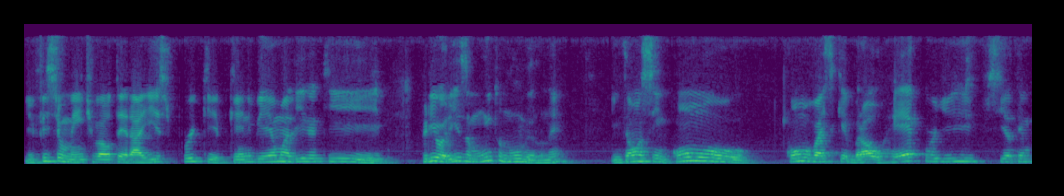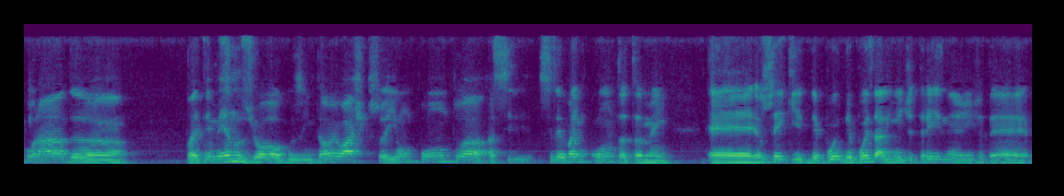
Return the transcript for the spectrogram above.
dificilmente vai alterar isso. Por quê? Porque a NBA é uma liga que prioriza muito número, né? Então, assim, como, como vai se quebrar o recorde se a temporada vai ter menos jogos? Então, eu acho que isso aí é um ponto a, a se, se, levar em conta também. É, eu sei que depois, depois da linha de três, né, a gente até,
